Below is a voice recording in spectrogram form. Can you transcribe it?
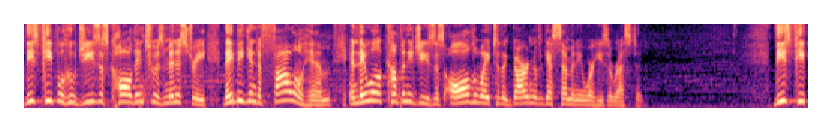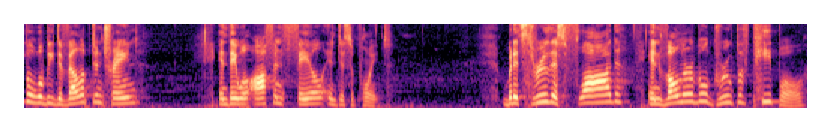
these people who Jesus called into his ministry, they begin to follow him, and they will accompany Jesus all the way to the Garden of Gethsemane where he's arrested. These people will be developed and trained, and they will often fail and disappoint. But it's through this flawed and vulnerable group of people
